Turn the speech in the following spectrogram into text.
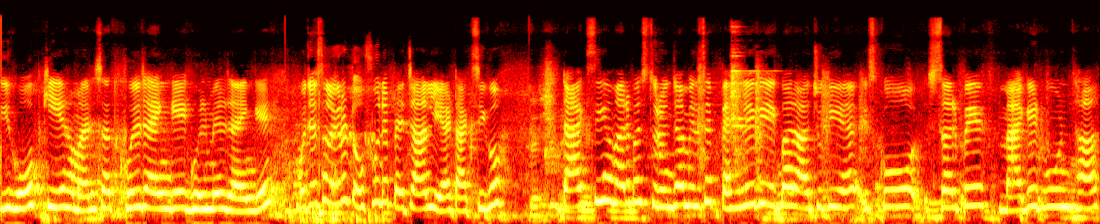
वी होप कि ये हमारे साथ खुल जाएँगे, घुल मिल जाएँगे। मुझे ऐसा लग रहा है टोफू ने पहचान लिया टैक्सी को। टैक्सी हमारे पास तुरंजा मिल से पहले भी एक बार आ चुकी है। इसको सर पे मैगेट वूंड था।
